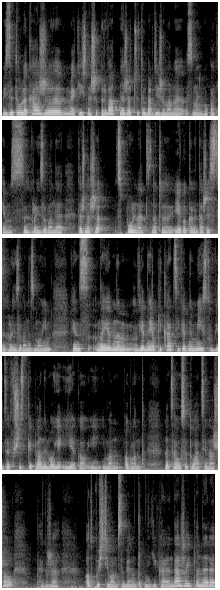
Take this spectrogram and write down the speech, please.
wizyty u lekarzy, jakieś nasze prywatne rzeczy, tym bardziej, że mamy z moim chłopakiem zsynchronizowane też nasze wspólne, to znaczy jego kalendarz jest zsynchronizowany z moim, więc na jednym, w jednej aplikacji, w jednym miejscu widzę wszystkie plany moje i jego i, i mam ogląd na całą sytuację naszą. Także odpuściłam sobie notatniki, kalendarze i planery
